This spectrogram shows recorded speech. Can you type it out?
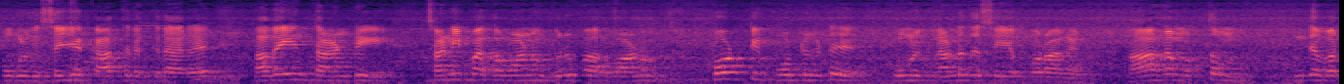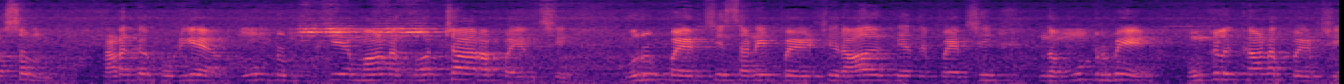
உங்களுக்கு செய்ய காத்திருக்கிறாரு. அதையும் தாண்டி சனி பகவானும் குரு பகவானும் போட்டி போட்டுக்கிட்டு உங்களுக்கு நல்லது செய்ய போகிறாங்க ஆக மொத்தம் இந்த வருஷம் நடக்கக்கூடிய மூன்று முக்கியமான கோச்சார பயிற்சி குரு பயிற்சி சனி பயிற்சி ராகு கேது பயிற்சி இந்த மூன்றுமே உங்களுக்கான பயிற்சி.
